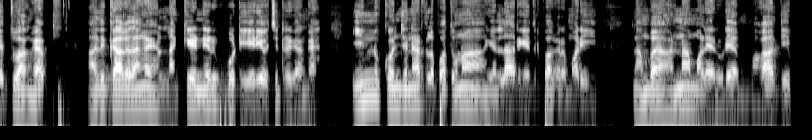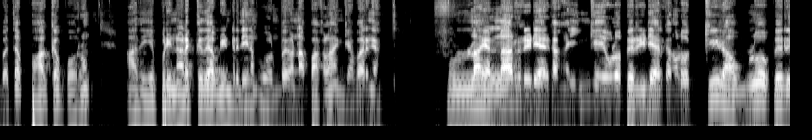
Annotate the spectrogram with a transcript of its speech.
ஏற்றுவாங்க அதுக்காக தாங்க எல்லாம் கீழே நெருப்பு போட்டு எரிய வச்சிட்டு இருக்காங்க இன்னும் கொஞ்ச நேரத்தில் பார்த்தோம்னா எல்லாரும் எதிர்பார்க்குற மாதிரி நம்ம அண்ணாமலையாருடைய மகா தீபத்தை பார்க்க போகிறோம் அது எப்படி நடக்குது அப்படின்றதையும் நம்ம ஒன் பை ஒன்னாக பார்க்கலாம். இங்கே பாருங்க. ஃபுல்லாக எல்லாரும் ரெடியாக இருக்காங்க. இங்கே எவ்வளோ பேர் ரெடியாக இருக்காங்களோ கீழே அவ்வளோ பேர்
